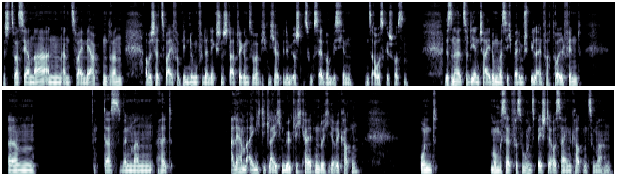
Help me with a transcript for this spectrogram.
Ist zwar sehr nah an, an zwei Märkten dran, aber es hat zwei Verbindungen von der nächsten Stadt weg und so habe ich mich halt mit dem ersten Zug selber ein bisschen ins Ausgeschossen. Das sind halt so die Entscheidungen, was ich bei dem Spiel einfach toll finde. Ähm, dass wenn man halt alle haben eigentlich die gleichen Möglichkeiten durch ihre Karten und man muss halt versuchen, das Beste aus seinen Karten zu machen.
